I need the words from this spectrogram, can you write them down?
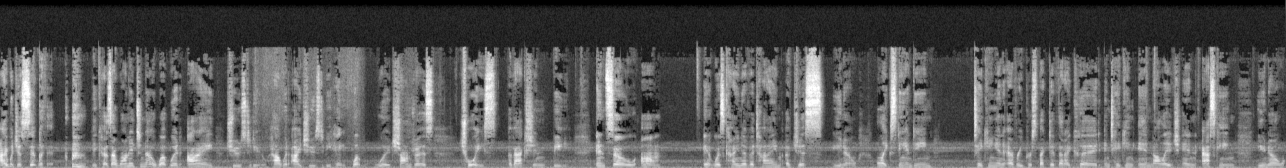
I would just sit with it because I wanted to know what would I choose to do? How would I choose to behave? What would Shandra's choice of action be? And so um, it was kind of a time of just, you know, like standing taking in every perspective that I could and taking in knowledge and asking, you know,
